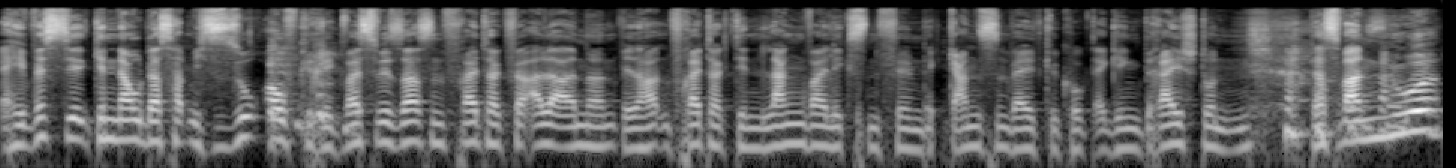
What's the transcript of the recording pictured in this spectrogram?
Ey, wisst ihr, genau das hat mich so aufgeregt. Weißt du, wir saßen Freitag für alle anderen. Wir hatten Freitag den langweiligsten Film der ganzen Welt geguckt. Er ging drei Stunden. Das waren nur.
